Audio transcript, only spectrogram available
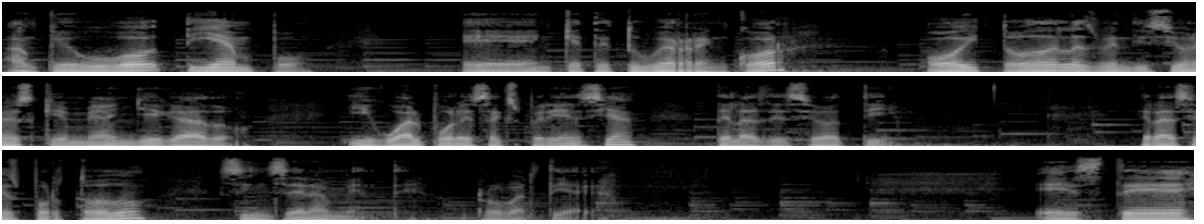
Aunque hubo tiempo eh, en que te tuve rencor, Hoy todas las bendiciones que me han llegado, igual por esa experiencia, te las deseo a ti. Gracias por todo, sinceramente, Robertiaga. Este,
